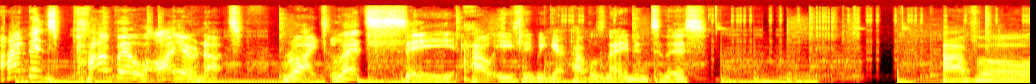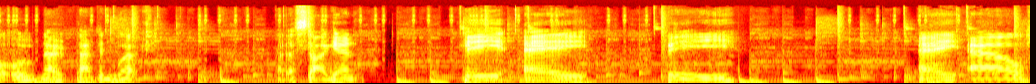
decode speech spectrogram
And it's Pavel Ionut. Right, let's see how easily we get Pavel's name into this. Pavel... Oh, no, that didn't work. Right, let's start again. P-A-B... A-L...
